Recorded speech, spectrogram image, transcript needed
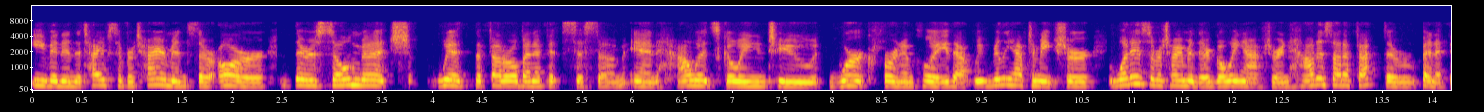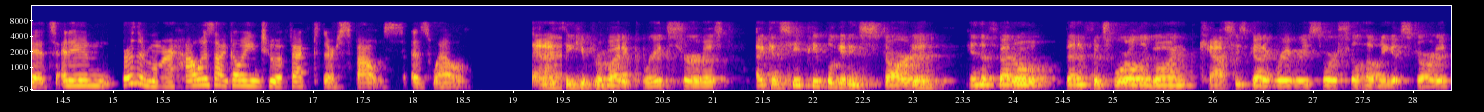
even in the types of retirements there are, there's so much with the federal benefits system and how it's going to work for an employee that we really have to make sure what is the retirement they're going after and how does that affect their benefits? And then furthermore how is that going to affect their spouse as well? And i think you provide a great service. I can see people getting started in the federal benefits world and going cassie's got a great resource. She'll help me get started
